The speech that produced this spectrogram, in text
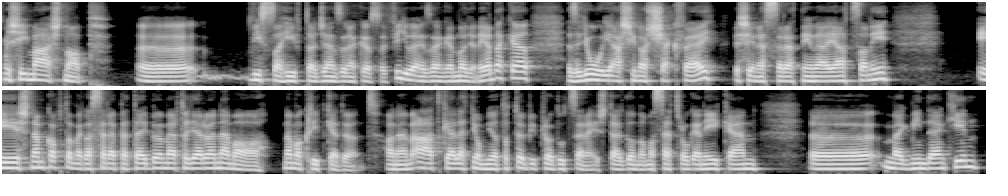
és így másnap ö, visszahívta Jensen Ackles, hogy figyelj, ez engem nagyon érdekel, ez egy óriási nagy seggfej, és én ezt szeretném eljátszani, és nem kapta meg a szerepet egyből, mert hogy erről nem a, nem a Kripke dönt, hanem át kellett nyomni ott a többi produceren is, tehát gondolom a Seth Rogenéken, meg mindenkin,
